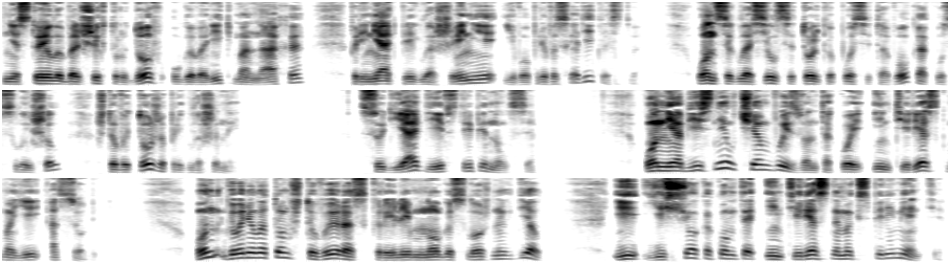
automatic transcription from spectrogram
Мне стоило больших трудов уговорить монаха принять приглашение его превосходительства. Он согласился только после того, как услышал, что вы тоже приглашены. Судья Ди встрепенулся. Он не объяснил, чем вызван такой интерес к моей особе. Он говорил о том, что вы раскрыли много сложных дел и еще о каком-то интересном эксперименте,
